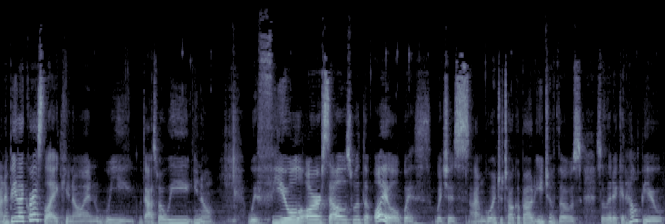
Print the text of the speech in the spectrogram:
trying to be like Christ like, you know, and we that's why we, you know, we fuel ourselves with the oil with which is I'm going to talk about each of those so that it can help you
